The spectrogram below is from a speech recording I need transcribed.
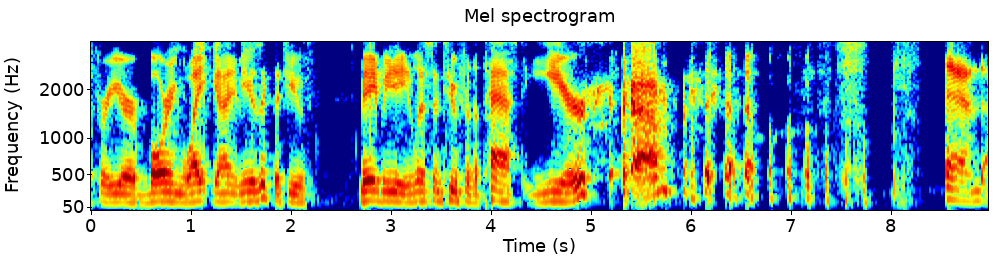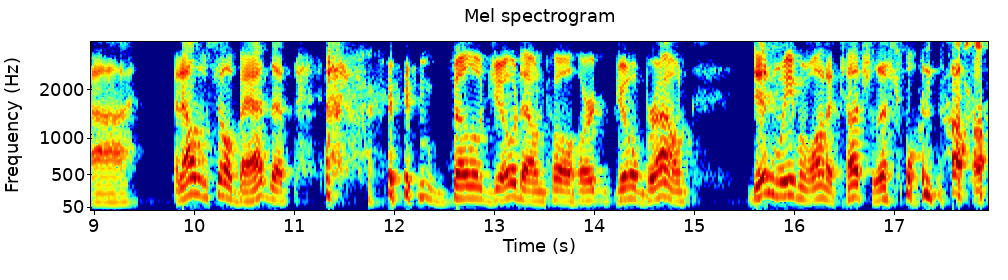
for your boring white guy music that you've made me listen to for the past year. And uh, an album so bad that fellow Joe down cohort, Joe Brown, didn't we even want to touch this one, Paul.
